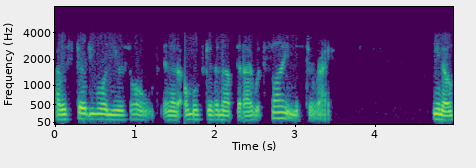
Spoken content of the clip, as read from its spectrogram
I was 31 years old and had almost given up that I would find Mr. Right you know,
